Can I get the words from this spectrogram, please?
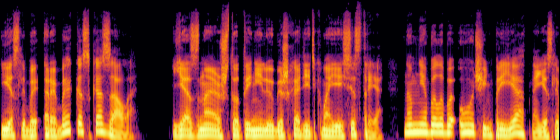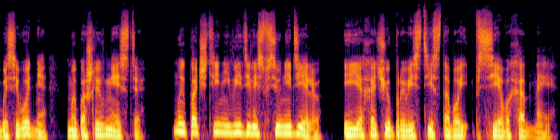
если бы Ребекка сказала, «Я знаю, что ты не любишь ходить к моей сестре, но мне было бы очень приятно, если бы сегодня мы пошли вместе. Мы почти не виделись всю неделю, и я хочу провести с тобой все выходные».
